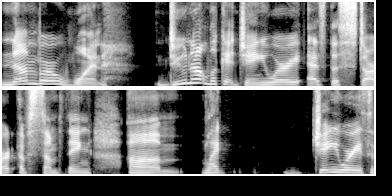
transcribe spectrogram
Number one, do not look at January as the start of something um, like January is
